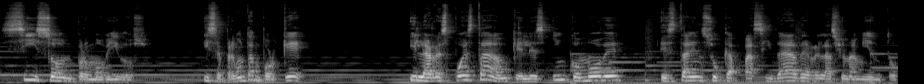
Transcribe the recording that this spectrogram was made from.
sí son promovidos. Y se preguntan por qué. Y la respuesta, aunque les incomode, está en su capacidad de relacionamiento.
